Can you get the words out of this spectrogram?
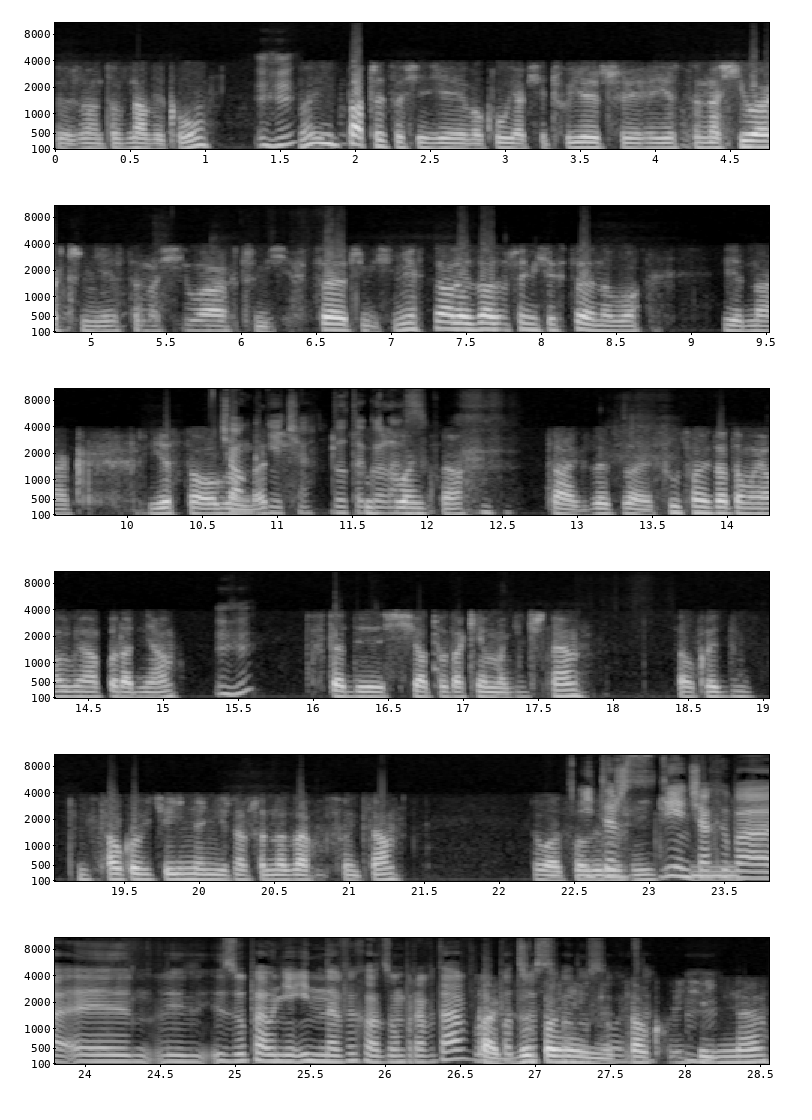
To już mam to w nawyku. Mhm. No i patrzę, co się dzieje wokół, jak się czuję, czy jestem na siłach, czy nie jestem na siłach, czy mi się chce, czy mi się nie chce, ale zazwyczaj mi się chce, no bo jednak jest to oglądać. Ciągnie do tego lasu. Słońca. Tak, zdecydowanie. Wschód słońca to moja ulubiona pora dnia. Mhm. Wtedy światło takie magiczne, całkowicie, całkowicie inne niż na przykład na zachód słońca. I też zdjęcia i... chyba y, y, zupełnie inne wychodzą, prawda? Bo tak, zupełnie inne, słońca. całkowicie mhm. inne.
